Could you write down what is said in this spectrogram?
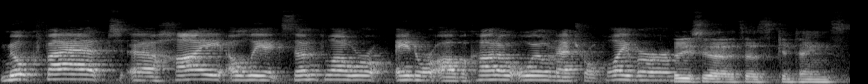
milk fat, uh, high oleic sunflower and or avocado oil, natural flavor, do you see that it says contains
